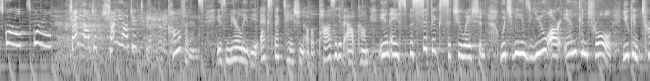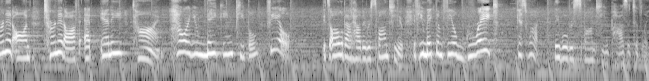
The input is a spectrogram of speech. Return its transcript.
squirrel, squirrel, shiny object, shiny object. Confidence is merely the expectation of a positive outcome in a specific situation, which means you are in control. You can turn it on, turn it off at any time. How are you making people feel? It's all about how they respond to you. If you make them feel great, guess what? They will respond to you positively.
